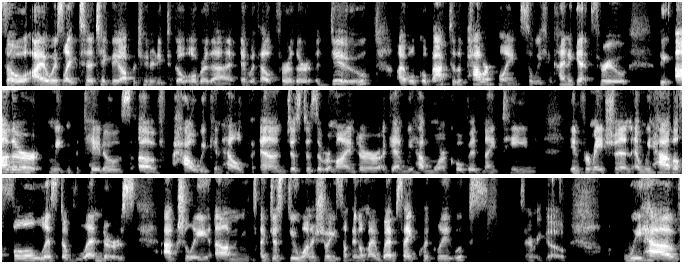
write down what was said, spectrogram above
so I always like to take the opportunity to go over that. And without further ado, I will go back to the PowerPoint so we can kind of get through the other meat and potatoes of how we can help. And just as a reminder, again, we have more COVID 19 information and we have a full list of lenders. Actually, um, I just do want to show you something on my website quickly. Oops, there we go we have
